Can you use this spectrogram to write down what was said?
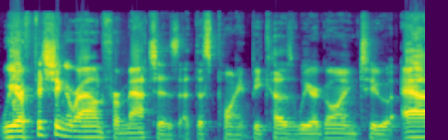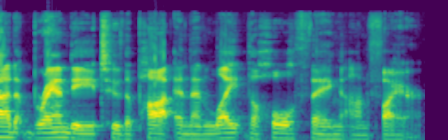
We are fishing around for matches at this point because we are going to add brandy to the pot and then light the whole thing on fire.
